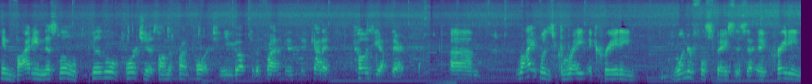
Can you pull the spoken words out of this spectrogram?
inviting this little, little porch is on the front porch. And you go up to the front and it's kind of cozy up there. Um, Wright was great at creating wonderful spaces, at creating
